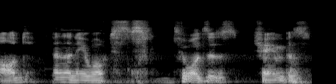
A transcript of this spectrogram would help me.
odd. And then he walks towards his chambers.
